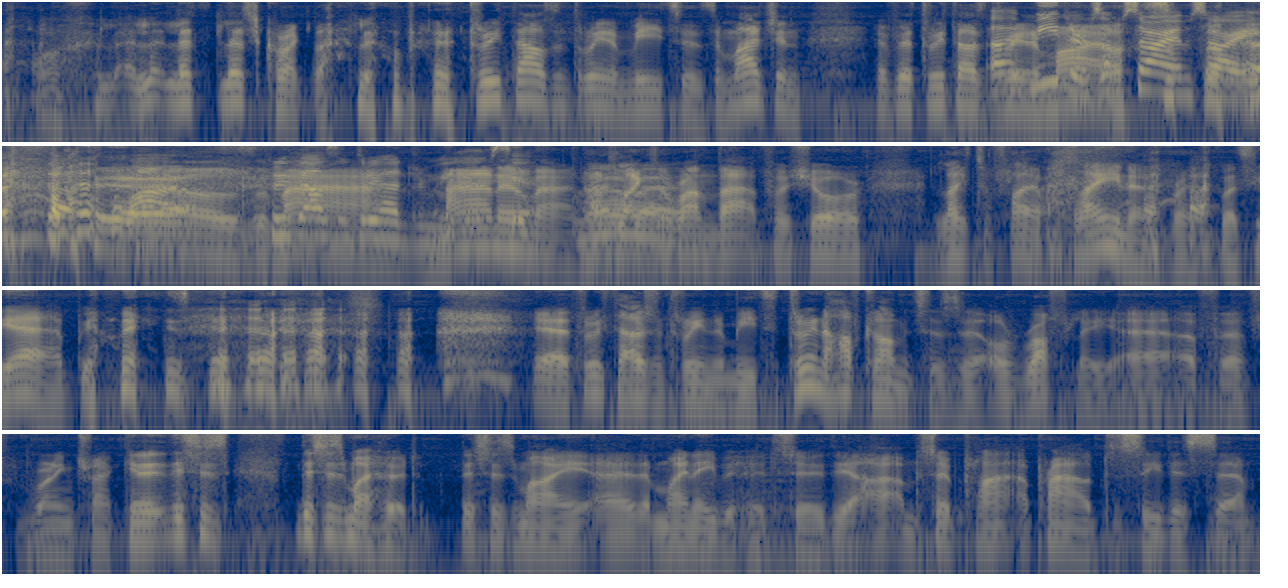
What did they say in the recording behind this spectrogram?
well, let's let's correct that a little bit. Three thousand three hundred meters. Imagine if you're three thousand three hundred uh, meters. miles. I'm sorry. I'm sorry. miles. Three thousand three hundred meters. Man, yeah. oh man, I'd oh like to run that for sure. I'd like to fly a plane over it, but yeah, it'd be amazing. yeah, three thousand three hundred meters, three and a half kilometers, uh, or roughly, uh, of, of running track. You know, this is this is my hood. This is my uh, my neighborhood. So the, I- I'm so pla- proud to see this um,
